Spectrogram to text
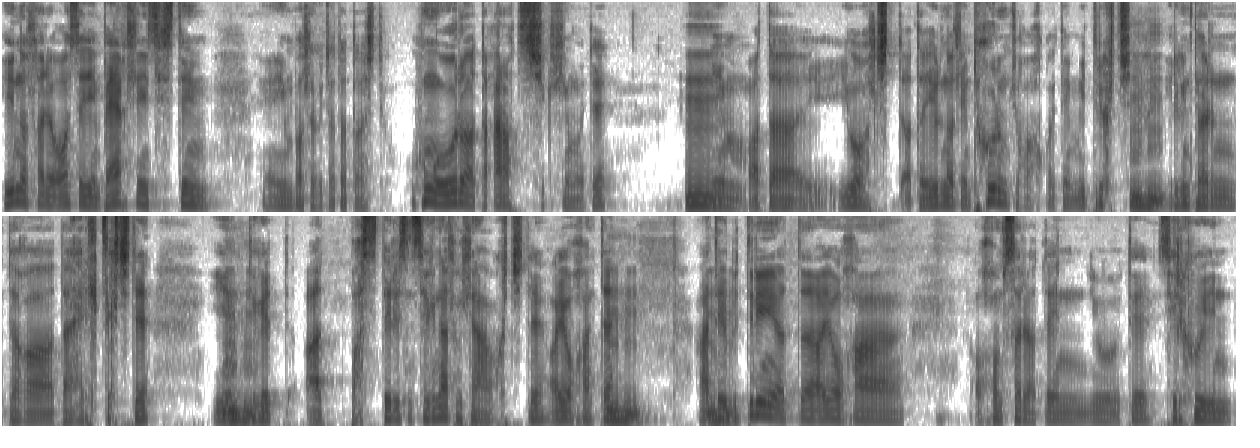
энэ болохоор уусаа юм байгалийн систем юм болоо гэж бодоод байгаа шүү дээ. Хүн өөрөө одоо гар утас шиг гэх юм уу тий ийм одоо юу болч одоо ер нь бол ийм төхөөрөмж байгаа байхгүй тийм мэдрэгч эргэн тойронтойгоо одоо харилцагч те? Ийм тэгээд бас дээрээс нь сигнал хүлээн авахч те? Оюун ухаантай а тэгээ бидний одоо оюун ухаан ухамсар одоо энэ юу те? Сэрхүү энэ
